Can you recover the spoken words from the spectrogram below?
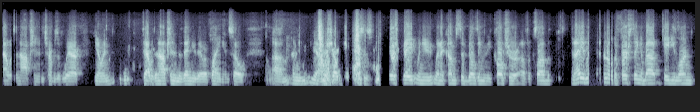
that was an option in terms of where, you know, and that was an option in the venue they were playing in. So um, I mean, yeah, Michelle is first rate when you when it comes to building the culture of a club. And I admit, I don't know the first thing about Katie Lund,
